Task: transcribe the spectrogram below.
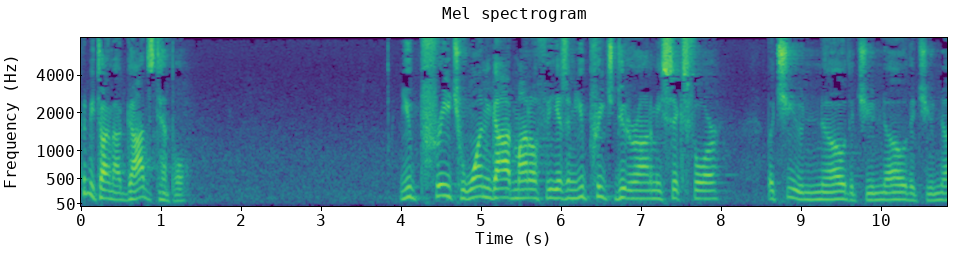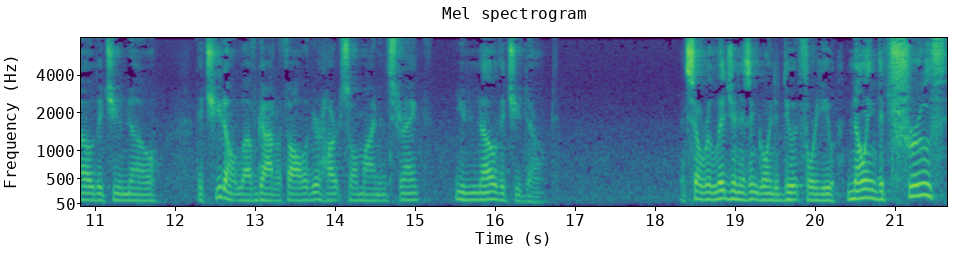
could be talking about God's temple You preach one God monotheism. You preach Deuteronomy 6 4. But you know that you know that you know that you know that you don't love God with all of your heart, soul, mind, and strength. You know that you don't. And so religion isn't going to do it for you. Knowing the truth,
